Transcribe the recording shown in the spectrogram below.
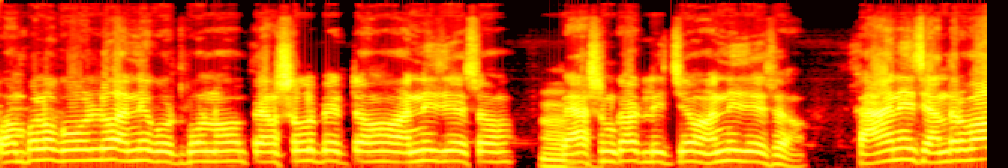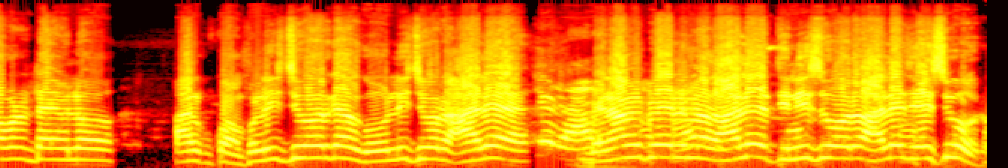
పంపల గోల్డ్ అన్ని కొట్టుకున్నాం పెన్షన్లు పెట్టాం అన్ని చేసాం రేషన్ కార్డులు ఇచ్చాం అన్ని చేసాం. కానీ చంద్రబాబు టైంలో వాళ్ళకి కొంపలు ఇచ్చేవారు కాదు గోల్డ్ ఇచ్చేవారు వాళ్ళే బినామీ పేర్ల మీద వాళ్ళే తినేసేవారు వాళ్ళే చేసేవారు.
